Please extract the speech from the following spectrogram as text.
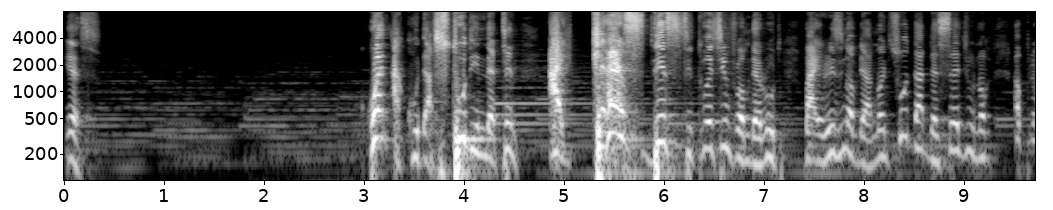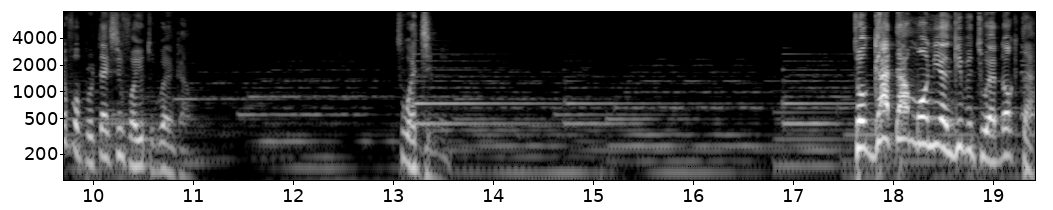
Yes. When I could have stood in the thing, I cursed this situation from the root by reason of the anointing, so that the surgery will not. I pray for protection for you to go and come. To what Jimmy? To gather money and give it to a doctor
